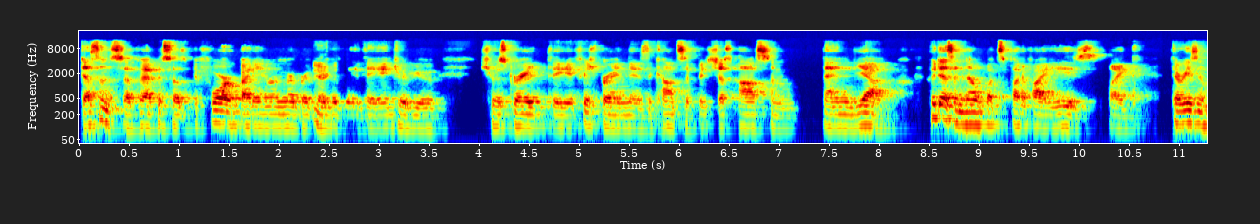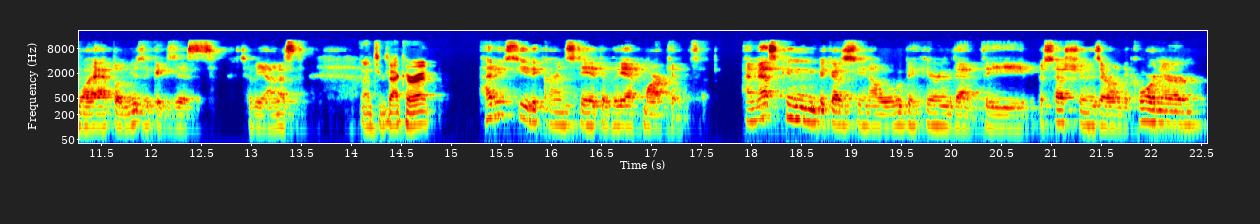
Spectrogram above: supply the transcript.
dozens of episodes before, but I didn't remember yeah. vividly the interview she was great. The Fishbrain is the concept it's just awesome. And yeah, who doesn't know what Spotify is? Like the reason why Apple Music exists, to be honest. That's exactly right. How do you see the current state of the app market? I'm asking because you know we've been hearing that the recession is around the corner.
